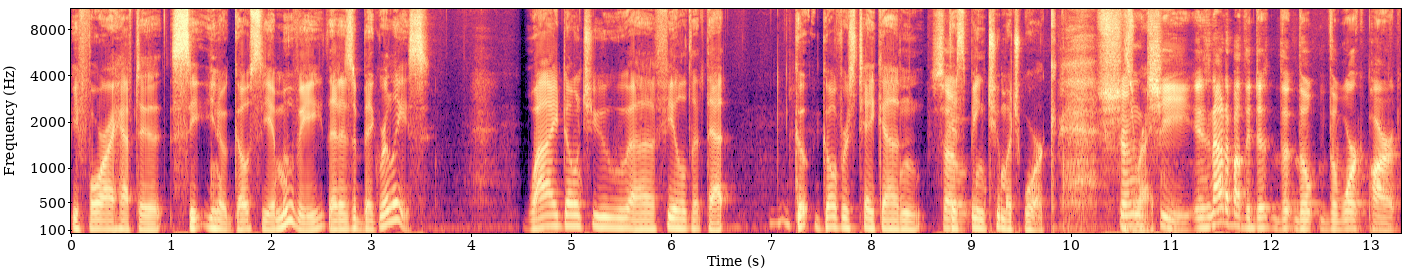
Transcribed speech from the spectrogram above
before I have to see, you know, go see a movie that is a big release. Why don't you uh, feel that that Go- Gover's take on So- this being too much work? Shang Chi is not about the, the the the work part.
